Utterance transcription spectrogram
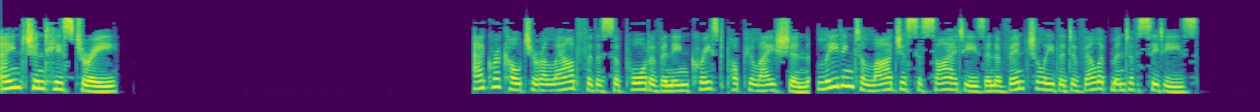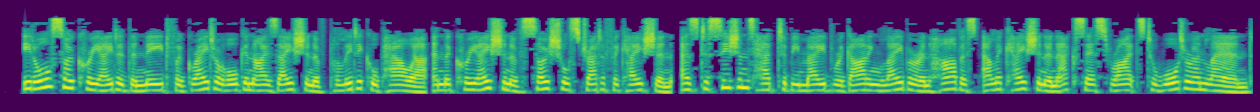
Ancient history Agriculture allowed for the support of an increased population, leading to larger societies and eventually the development of cities. It also created the need for greater organization of political power and the creation of social stratification, as decisions had to be made regarding labor and harvest allocation and access rights to water and land.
